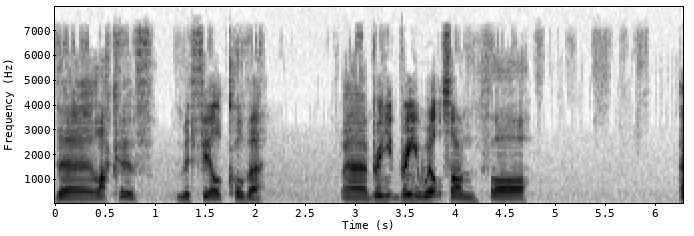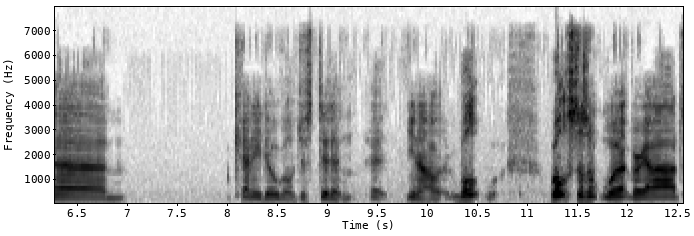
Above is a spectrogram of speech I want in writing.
the lack of midfield cover. Uh, bringing bringing Wilks on for um, Kenny Dougall just didn't. It, you know, Wilks doesn't work very hard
